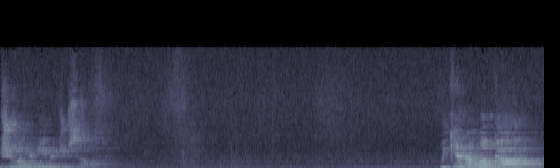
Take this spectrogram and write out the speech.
You shall love your neighbor as yourself. We cannot love God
